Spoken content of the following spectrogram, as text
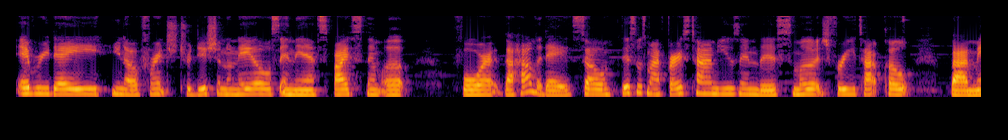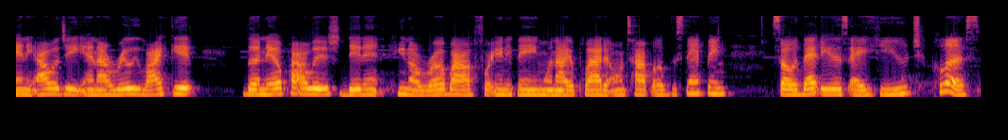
everyday, you know, French traditional nails, and then spice them up for the holiday. So this was my first time using this smudge free top coat by Maniology and I really like it. The nail polish didn't, you know, rub off or anything when I applied it on top of the stamping. So that is a huge plus.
